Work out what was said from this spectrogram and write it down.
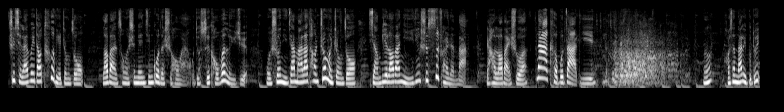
吃起来味道特别正宗。老板从我身边经过的时候啊，我就随口问了一句：“我说你家麻辣烫这么正宗，想必老板你一定是四川人吧？”然后老板说：“那可不咋的。” 嗯，好像哪里不对。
